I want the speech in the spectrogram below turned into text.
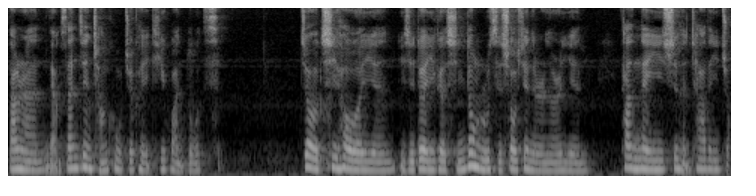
当然，两三件长裤就可以替换多次。就气候而言，以及对一个行动如此受限的人而言，他的内衣是很差的一种。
